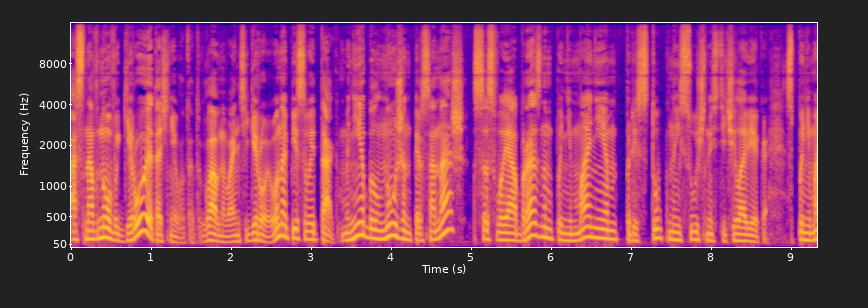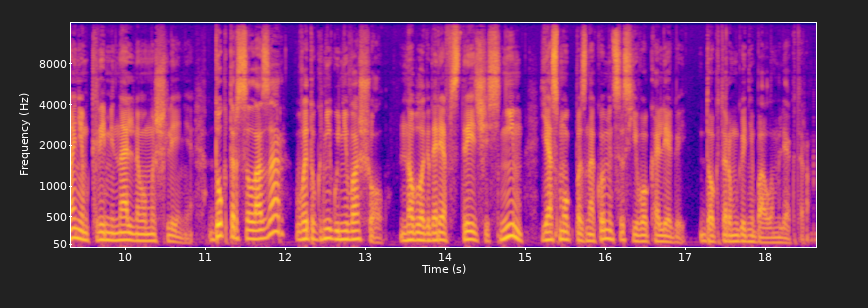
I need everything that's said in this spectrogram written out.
основного героя, точнее, вот этого главного антигероя, он описывает так. «Мне был нужен персонаж со своеобразным пониманием преступной сущности человека, с пониманием криминального мышления. Доктор Салазар в эту книгу не вошел, но благодаря встрече с ним я смог познакомиться с его коллегой, доктором Ганнибалом Лектором.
